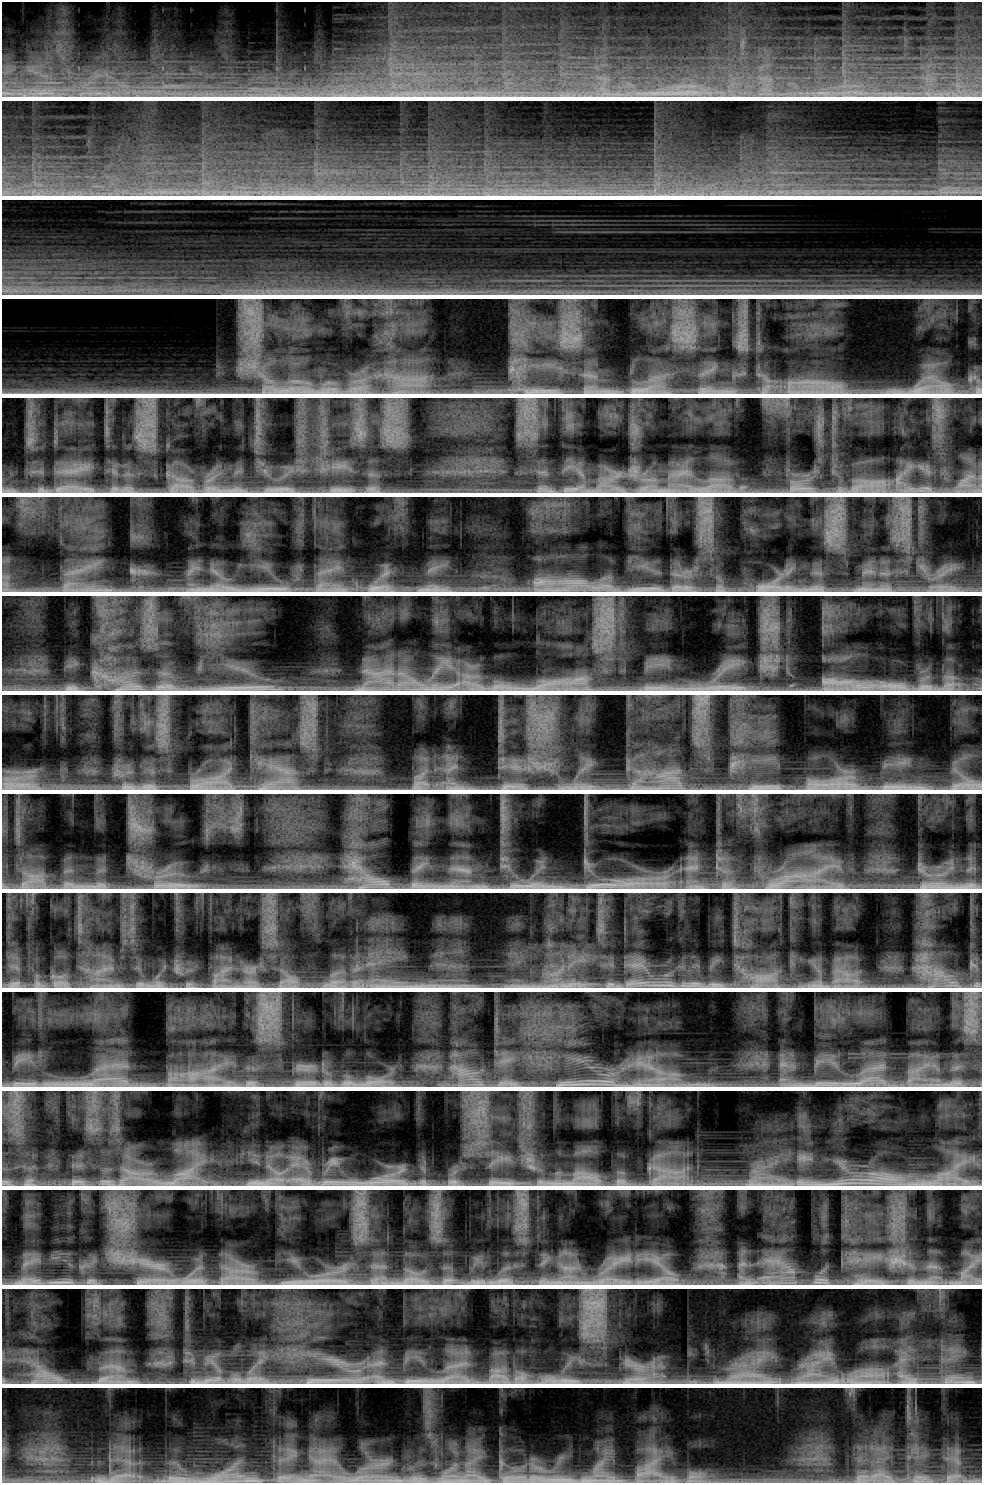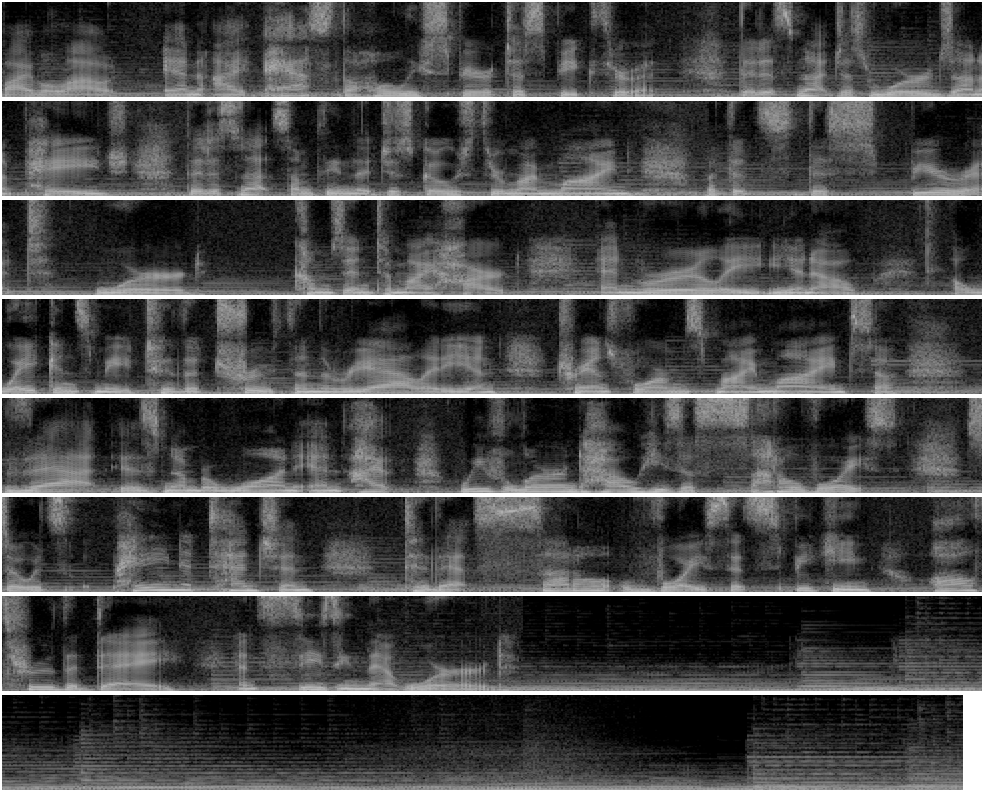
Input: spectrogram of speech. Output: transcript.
reaching Israel and the world and the world and the world. Shalom uvracha, peace and blessings to all. Welcome today to Discovering the Jewish Jesus. Cynthia Marjoram, I love. First of all, I just want to thank, I know you thank with me, all of you that are supporting this ministry. Because of you, not only are the lost being reached all over the earth through this broadcast, but additionally, God's people are being built up in the truth, helping them to endure and to thrive during the difficult times in which we find ourselves living. Amen. Amen. Honey, today we're going to be talking about how to be led by the Spirit of the Lord, how to hear Him and be led by Him. This is this is our life. You know, every word that proceeds from the mouth of God. Right. In your own life, maybe you could share with our viewers and those that be listening on radio an application that might help them to be able to hear and be led by the Holy Spirit. Right, right. Well, I think that the one thing I learned was when I go to read my Bible, that I take that Bible out and I ask the Holy Spirit to speak through it. That it's not just words on a page, that it's not something that just goes through my mind, but that the Spirit word comes into my heart and really, you know, awakens me to the truth and the reality and transforms my mind. So that is number one. And I, we've learned how he's a subtle voice. So it's paying attention to that subtle voice that's speaking all through the day and seizing that word.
